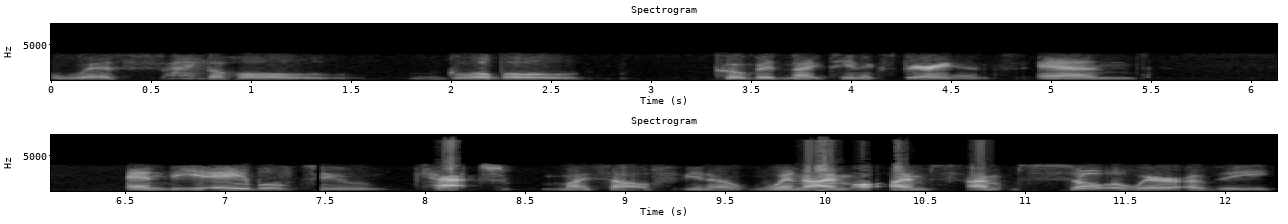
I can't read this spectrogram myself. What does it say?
with the whole global COVID nineteen experience, and and be able to catch myself you know when i'm i'm i'm so aware of the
